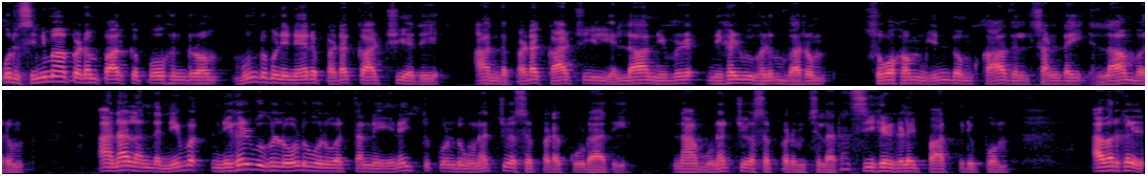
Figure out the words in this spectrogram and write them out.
ஒரு சினிமா படம் பார்க்க போகின்றோம். மூன்று மணி நேர படக்காட்சி அது. அந்த படக்காட்சியில் எல்லா நிகழ் நிகழ்வுகளும் வரும். சோகம் இன்பம் காதல் சண்டை எல்லாம் வரும். ஆனால் அந்த நிவ நிகழ்வுகளோடு ஒருவர் தன்னை இணைத்து கொண்டு உணர்ச்சி வசப்படக்கூடாது நாம் உணர்ச்சி வசப்படும் சில ரசிகர்களை பார்த்திருப்போம். அவர்கள்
